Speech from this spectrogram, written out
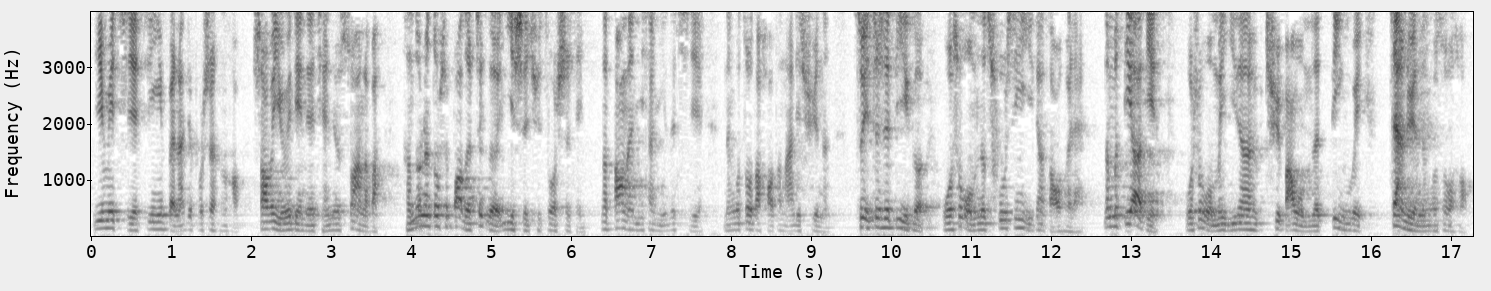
因为企业经营本来就不是很好，稍微有一点点钱就算了吧。很多人都是抱着这个意识去做事情。那当然，你想你的企业能够做到好到哪里去呢？所以这是第一个，我说我们的初心一定要找回来。那么第二点，我说我们一定要去把我们的定位。战略能够做好，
